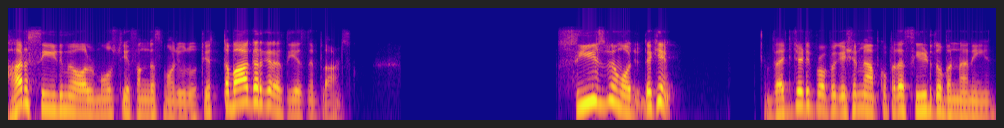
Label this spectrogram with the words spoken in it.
हर सीड में ऑलमोस्ट ये फंगस मौजूद होती है। तबाह करके रख दिया इसने प्लांट्स को। सीड्स में मौजूद देखिए वेजिटेटिव प्रोपेगेशन में आपको पता सीड तो बनना नहीं है।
